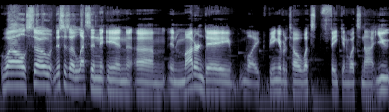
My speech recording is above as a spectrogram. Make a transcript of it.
Well, so this is a lesson in um, in modern day, like being able to tell what's fake and what's not. You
